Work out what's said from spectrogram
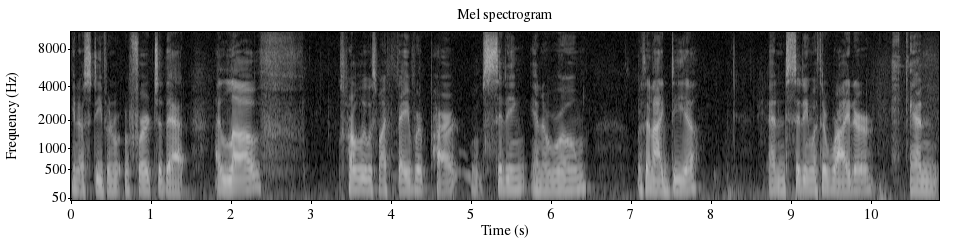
you know Stephen referred to that. I love probably was my favorite part sitting in a room with an idea and sitting with a writer and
